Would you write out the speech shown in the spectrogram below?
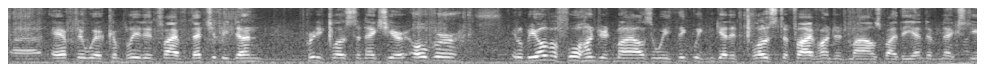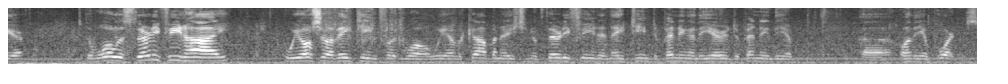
Uh, after we're completed five, that should be done pretty close to next year. Over, it'll be over 400 miles, and we think we can get it close to 500 miles by the end of next year. The wall is 30 feet high. We also have 18 foot wall. We have a combination of 30 feet and 18, depending on the area, depending on the, uh, on the importance.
